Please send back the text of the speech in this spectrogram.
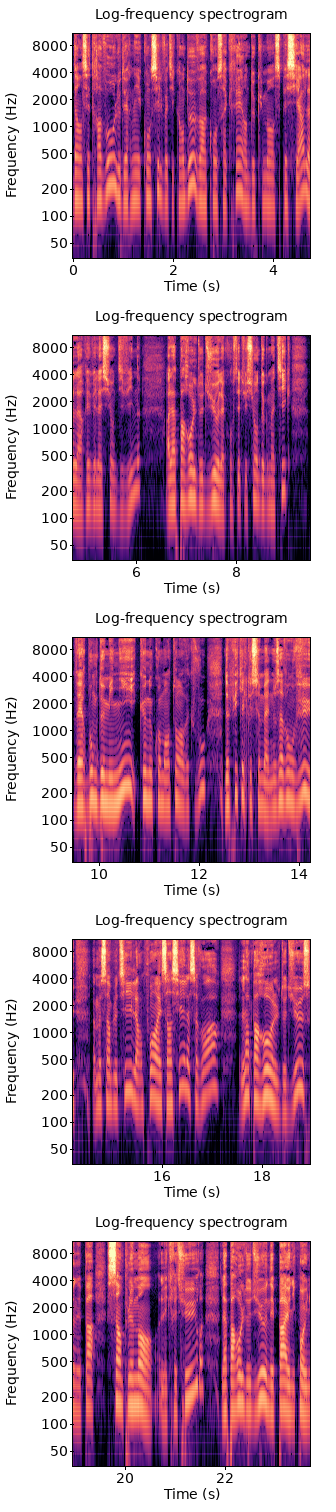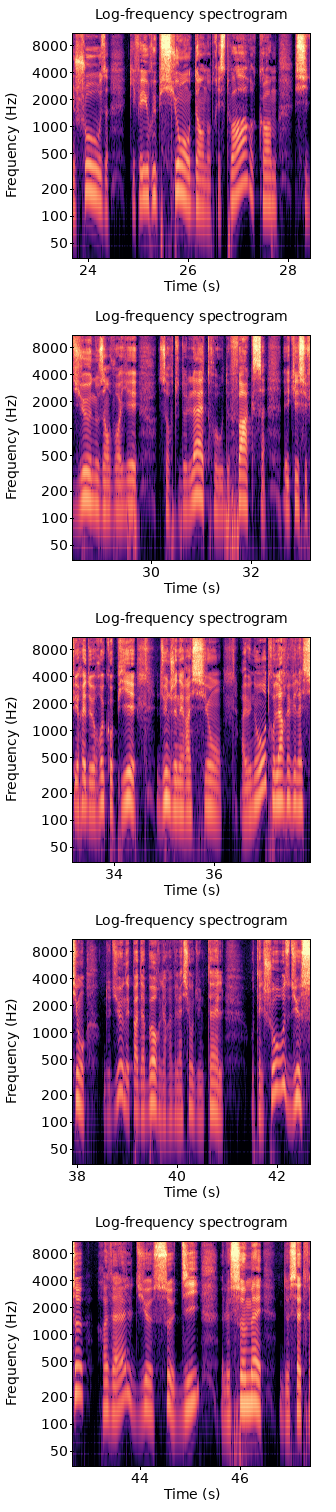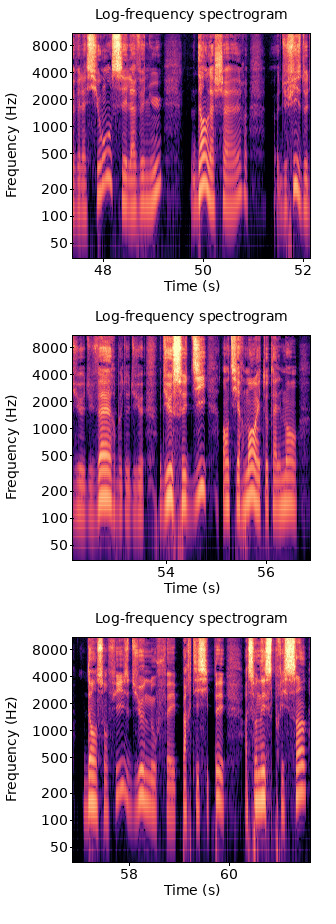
Dans ses travaux, le dernier Concile Vatican II va consacrer un document spécial à la révélation divine, à la parole de Dieu, la constitution dogmatique, Verbum Domini, que nous commentons avec vous depuis quelques semaines. Nous avons vu, me semble-t-il, un point essentiel, à savoir la parole de Dieu, ce n'est pas simplement l'écriture, la parole de Dieu n'est pas uniquement une chose qui fait irruption dans notre histoire, comme si Dieu nous envoyait sorte de lettre ou de fax et qu'il suffirait de recopier d'une génération à une autre. La révélation de Dieu n'est pas d'abord la révélation d'une telle ou telle chose. Dieu se révèle, Dieu se dit. Le sommet de cette révélation, c'est la venue dans la chair du Fils de Dieu, du Verbe de Dieu. Dieu se dit entièrement et totalement dans son Fils. Dieu nous fait participer à son Esprit Saint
